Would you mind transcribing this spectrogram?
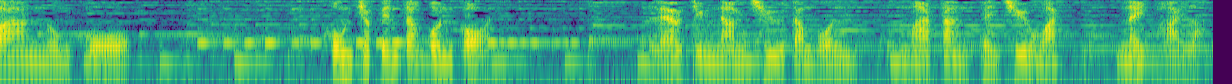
บางนมโค คงจะเป็นตำบลก่อน แล้วจึงนำชื่อตำบลมาตั้งเป็นชื่อวัดในภายหลัง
